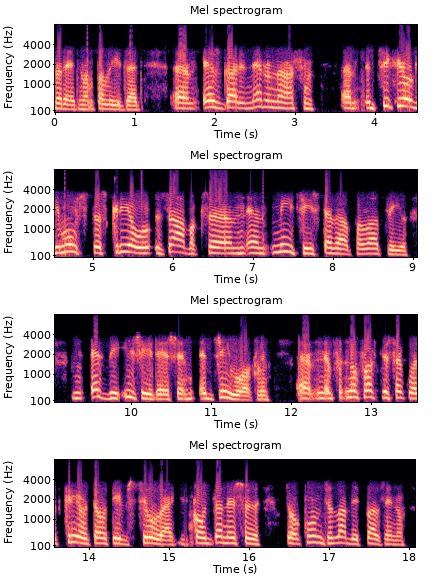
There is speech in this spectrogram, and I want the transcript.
varētu man palīdzēt. Um, es gari nerunāšu. Um, cik ilgi mums tas Krievu zābaks mīcīs te vēl pa Latviju? Es biju izīrējis um, dzīvokli. Um, nu, faktiski sakot, Krievu tautības cilvēki. Kaut gan es uh, to kundzi labi pazinu. Uh,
